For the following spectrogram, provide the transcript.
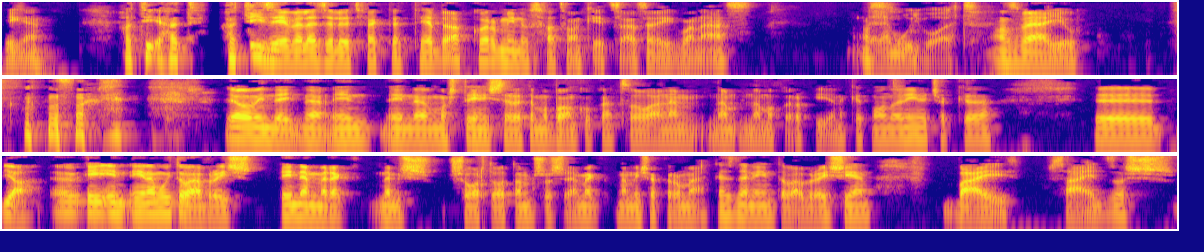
Igen. Ha, ti, ha, ha tíz évvel ezelőtt fektettél be, akkor mínusz 62%-ban állsz. Az, de nem úgy volt. Az value. Jó, mindegy, nem, én, én, most én is szeretem a bankokat, szóval nem, nem, nem akarok ilyeneket mondani, csak uh, ja, én, én amúgy továbbra is, én nem merek, nem is sortoltam sose, meg nem is akarom elkezdeni, én továbbra is ilyen buy sides-os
